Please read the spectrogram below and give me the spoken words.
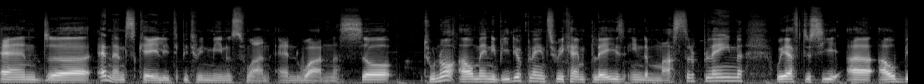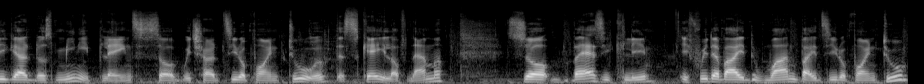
and uh, and then scale it between minus one and one so to know how many video planes we can place in the master plane, we have to see uh, how big are those mini planes, so which are 0.2, the scale of them. So basically, if we divide 1 by 0.2,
